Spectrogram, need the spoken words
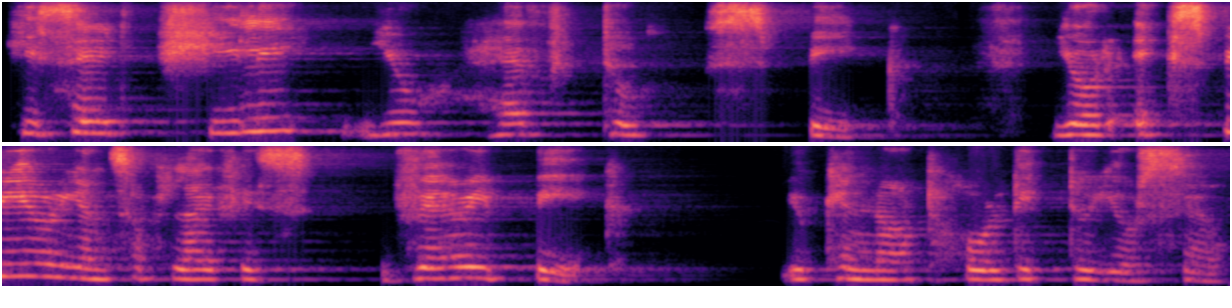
he said, Sheely, you have to speak. Your experience of life is very big. You cannot hold it to yourself.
